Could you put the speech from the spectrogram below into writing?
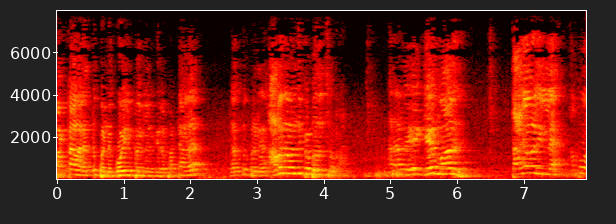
பட்டாவை ரத்து பண்ணு. கோயில் பகுதியில் இருக்கிற பட்டாவை ரத்து பண்ணு. அவங்க வந்து இப்ப பதில் சொல்றாங்க. அதாவது கேம் மாறுது. தகவல் இல்ல. அப்போ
